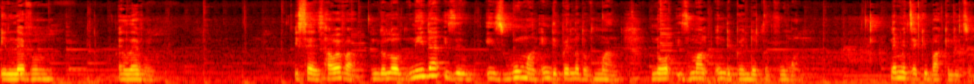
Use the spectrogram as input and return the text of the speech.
11 11 it says, however, in the Lord, neither is a is woman independent of man, nor is man independent of woman. Let me take you back a little.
